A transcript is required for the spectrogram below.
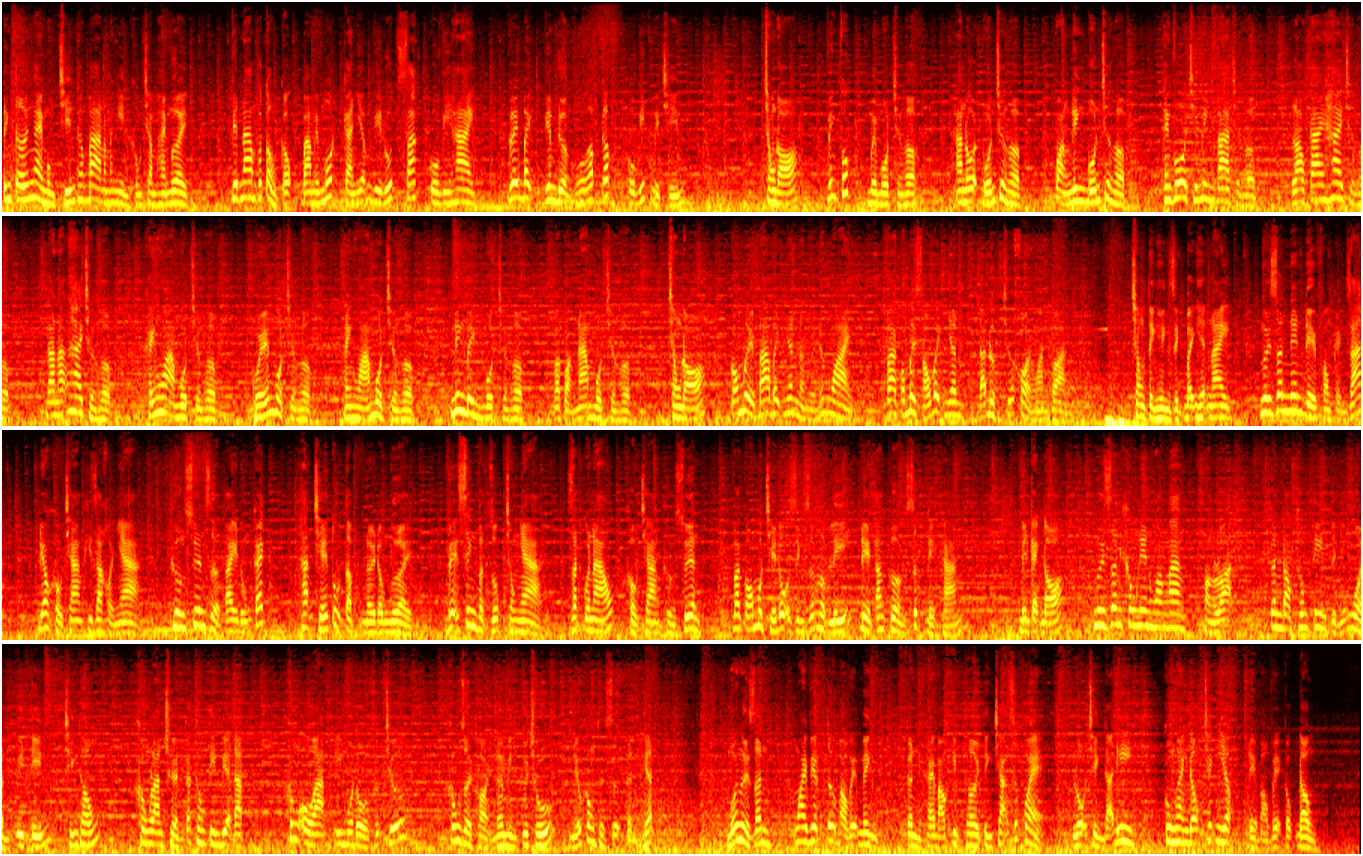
Tính tới ngày 9 tháng 3 năm 2020, Việt Nam có tổng cộng 31 ca nhiễm virus SARS-CoV-2 gây bệnh viêm đường hô hấp cấp COVID-19. Trong đó, Vĩnh Phúc 11 trường hợp, Hà Nội 4 trường hợp, Quảng Ninh 4 trường hợp, Thành phố Hồ Chí Minh 3 trường hợp, Lào Cai 2 trường hợp, Đà Nẵng 2 trường hợp, Khánh Hòa 1 trường hợp, Huế 1 trường hợp, Thanh Hóa 1 trường hợp, Ninh Bình 1 trường hợp và Quảng Nam 1 trường hợp. Trong đó có 13 bệnh nhân là người nước ngoài và có 16 bệnh nhân đã được chữa khỏi hoàn toàn. Trong tình hình dịch bệnh hiện nay, người dân nên đề phòng cảnh giác, đeo khẩu trang khi ra khỏi nhà, thường xuyên rửa tay đúng cách, hạn chế tụ tập nơi đông người, vệ sinh vật dụng trong nhà, giặt quần áo, khẩu trang thường xuyên và có một chế độ dinh dưỡng hợp lý để tăng cường sức đề kháng. Bên cạnh đó, người dân không nên hoang mang, hoảng loạn, cần đọc thông tin từ những nguồn uy tín, chính thống, không lan truyền các thông tin bịa đặt, không ồ ạt đi mua đồ dự trữ, không rời khỏi nơi mình cư trú nếu không thực sự cần thiết. Mỗi người dân, ngoài việc tự bảo vệ mình, cần khai báo kịp thời tình trạng sức khỏe, lộ trình đã đi, cùng hành động trách nhiệm để bảo vệ cộng đồng.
